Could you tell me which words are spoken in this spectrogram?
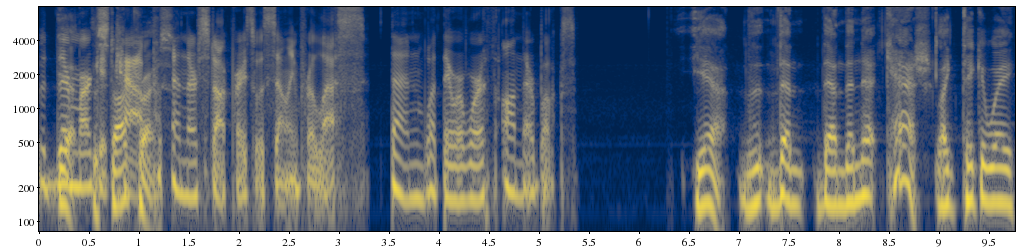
their Yeah, market stock cap price. and their stock price was selling for less than what they were worth on their books. Yeah, th- then then the net cash, like take away,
